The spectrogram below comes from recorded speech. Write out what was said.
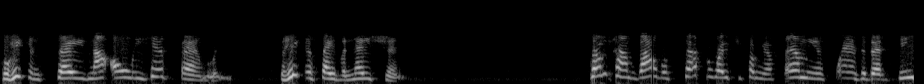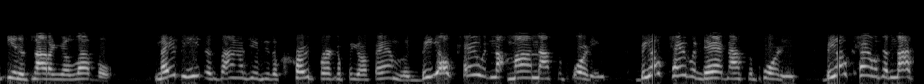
so he can save not only his family, but he can save a nation. Sometimes God will separate you from your family and friends if that thinking is not on your level. Maybe He designed you to be the curse breaker for your family. Be okay with not, mom not supporting. Be okay with dad not supporting. Be okay with them not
